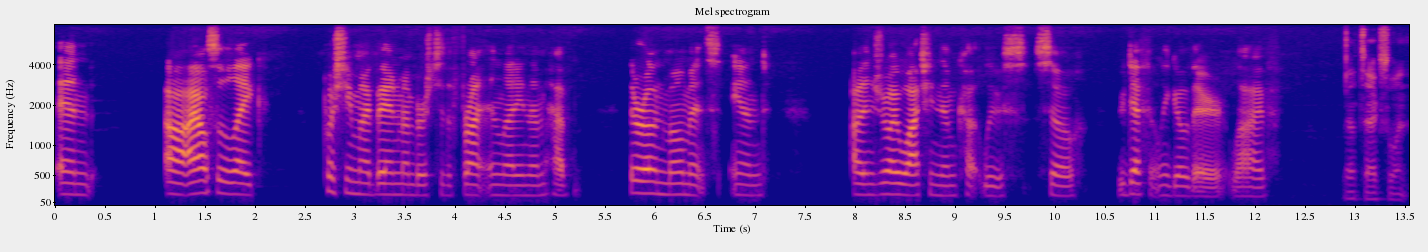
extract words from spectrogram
and uh, I also like pushing my band members to the front and letting them have their own moments and I enjoy watching them cut loose. So we definitely go there live. That's excellent.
